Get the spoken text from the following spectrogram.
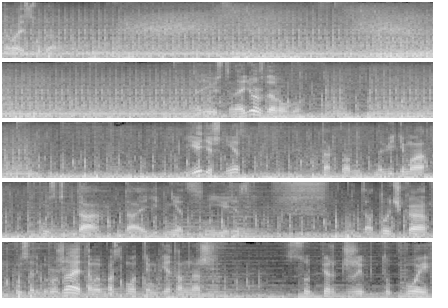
давай сюда. Надеюсь, ты найдешь дорогу? Едешь, нет? Так, ладно, ну, видимо, пусть... Да, да, нет, не едет. Не та точка, пусть отгружает, а мы посмотрим, где там наш супер джип тупой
